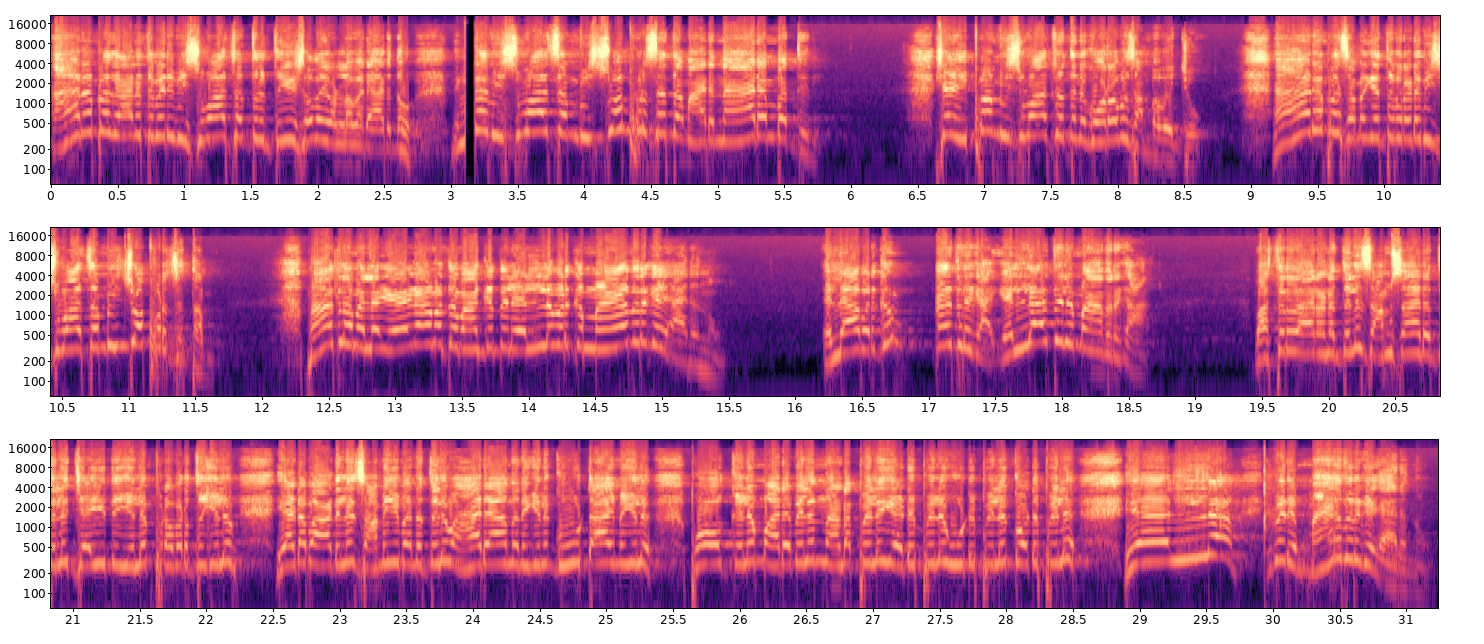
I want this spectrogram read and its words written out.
ആരംഭകാലത്ത് ഇവർ വിശ്വാസത്തിൽ തീക്ഷണതയുള്ളവരായിരുന്നു നിങ്ങളുടെ വിശ്വാസം വിശ്വപ്രസിദ്ധമായിരുന്നു ആരംഭത്തിൽ. പക്ഷെ ഇപ്പം വിശ്വാസത്തിന് കുറവ് സംഭവിച്ചു. ആരംഭ സമയത്ത് ഇവരുടെ വിശ്വാസം വിശ്വപ്രസിദ്ധം. മാത്രമല്ല ഏഴാമത്തെ വാക്യത്തിൽ എല്ലാവർക്കും മാതൃകയായിരുന്നു. എല്ലാവർക്കും മാതൃക. എല്ലാത്തിലും മാതൃക. വസ്ത്രധാരണത്തിലും സംസാരത്തിലും ചെയ്തിയിലും പ്രവൃത്തിയിലും ഇടപാടിലും സമീപനത്തിലും ആരാധനയിലും കൂട്ടായ്മയിലും പോക്കിലും മരവിലും നടപ്പിലും എടുപ്പിലും ഉടുപ്പിലും കൊടുപ്പിലും എല്ലാം ഇവർ മാതൃകയായിരുന്നു.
